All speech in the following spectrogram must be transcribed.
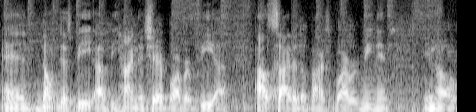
And don't just be a behind the chair barber, be a outside of the box barber, meaning, you know,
